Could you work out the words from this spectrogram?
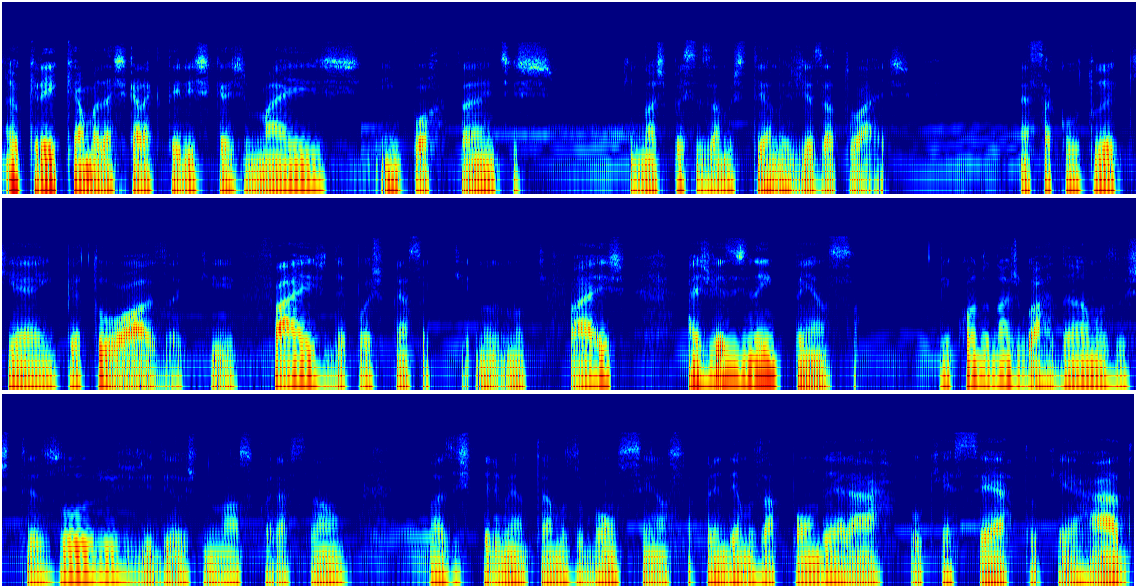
eu creio que é uma das características mais importantes que nós precisamos ter nos dias atuais. Nessa cultura que é impetuosa, que faz, depois pensa que, no, no que faz, às vezes nem pensa. E quando nós guardamos os tesouros de Deus no nosso coração, nós experimentamos o bom senso, aprendemos a ponderar o que é certo, o que é errado.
